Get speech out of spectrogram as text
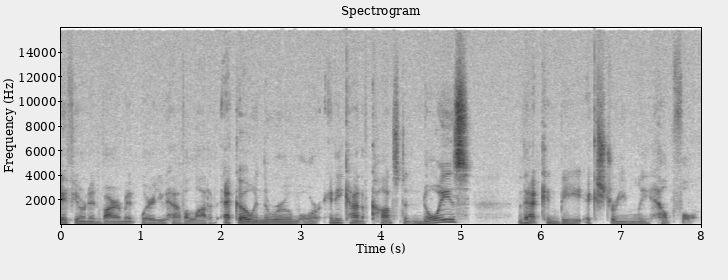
if you're in an environment where you have a lot of echo in the room or any kind of constant noise, that can be extremely helpful.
